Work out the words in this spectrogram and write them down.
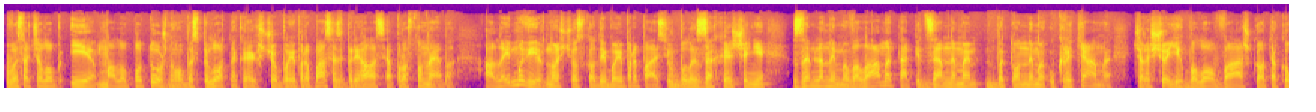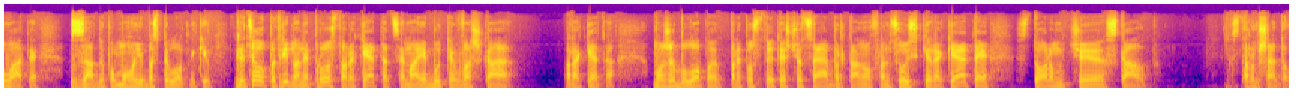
вистачило б і малопотужного безпілотника, якщо боєприпаси зберігалися просто неба. Але ймовірно, що склади боєприпасів були захищені земляними валами та підземними бетонними укриттями, через що їх було важко атакувати за допомогою безпілотників. Для цього потрібна не просто ракета, це має бути важка ракета. Може було б припустити, що це британо-французькі ракети Storm Shadow чи Скалп. Storm Shadow.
